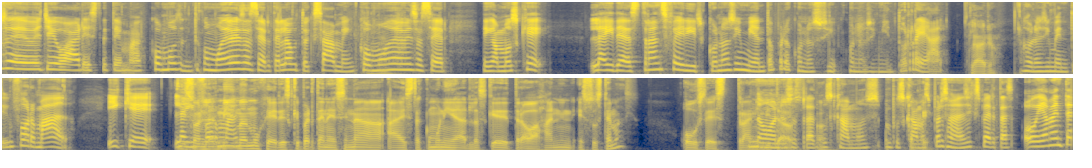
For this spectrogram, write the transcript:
se debe llevar este tema, cómo, cómo debes hacerte el autoexamen, cómo debes hacer, digamos que la idea es transferir conocimiento, pero conocimiento real. Claro. Conocimiento informado y que la ¿Y son las mismas mujeres que pertenecen a, esta comunidad las que trabajan en estos temas? ¿O ustedes traen No, nosotras buscamos, buscamos personas expertas. Obviamente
